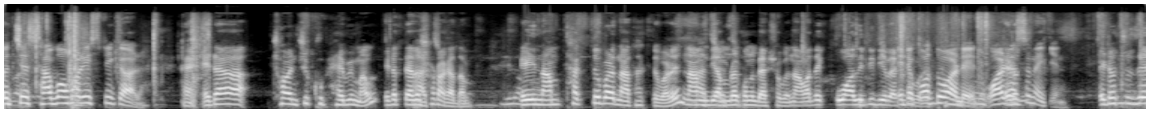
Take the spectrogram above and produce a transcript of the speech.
হচ্ছে সাব অফার স্পিকার হ্যাঁ এটা ছয় ইঞ্চি খুব হেভি মাল এটা তেরোশো আচ্ছা। টাকা দাম। এই নাম থাকতে পারে না থাকতে পারে। নাম দিয়ে আচ্ছা, আমরা কোনো ব্যবসা করি না। আমাদের কোয়ালিটি দিয়ে ব্যবসা এটা। কত ওয়ার্ডের ওয়ার্ড আছে নাকি? এটা হচ্ছে যে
